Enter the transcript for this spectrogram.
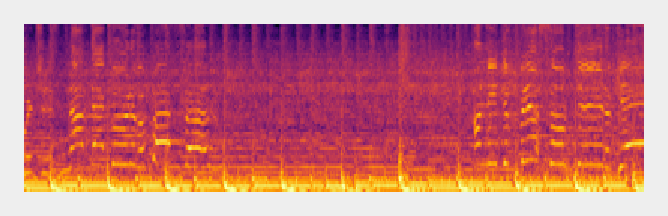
Which is not that good of a person. I need to feel something again.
